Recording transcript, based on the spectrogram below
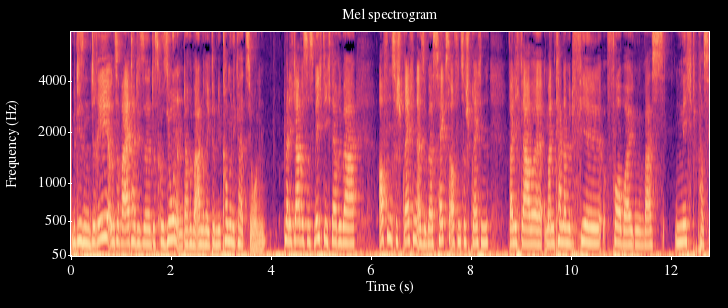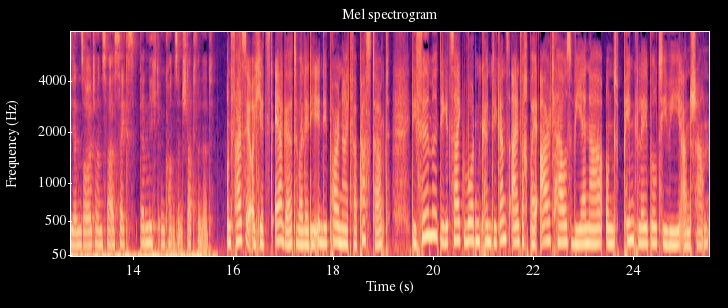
mit diesem Dreh und so weiter diese Diskussion darüber anregt und die Kommunikation. Weil ich glaube, es ist wichtig, darüber offen zu sprechen, also über Sex offen zu sprechen, weil ich glaube, man kann damit viel vorbeugen, was nicht passieren sollte, und zwar Sex, der nicht im Konsens stattfindet. Und falls ihr euch jetzt ärgert, weil ihr die Indie Porn Night verpasst habt, die Filme, die gezeigt wurden, könnt ihr ganz einfach bei Arthouse Vienna und Pink Label TV anschauen.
